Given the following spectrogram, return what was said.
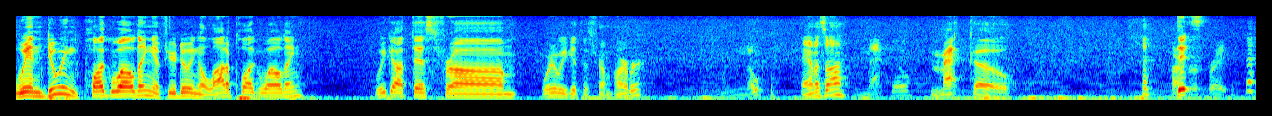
When doing plug welding, if you're doing a lot of plug welding, we got this from where do we get this from? Harbor? Nope. Amazon? Matco? Matco. This- Freight.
